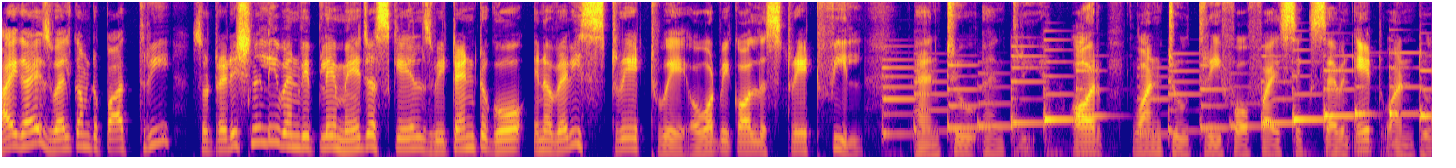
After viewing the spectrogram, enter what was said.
Hi guys, welcome to part 3. So traditionally when we play major scales, we tend to go in a very straight way or what we call the straight feel. And 2 and 3 or 1 2 3 4 5 6 7 8 1 2.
